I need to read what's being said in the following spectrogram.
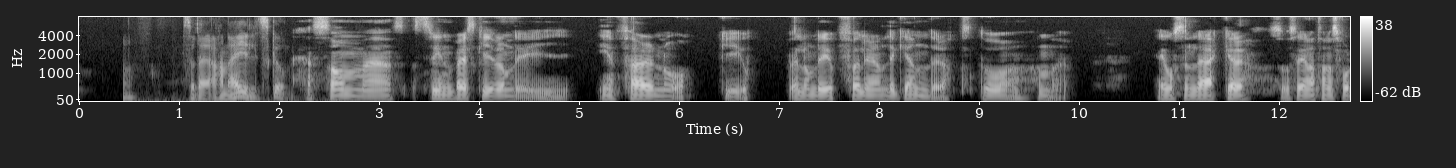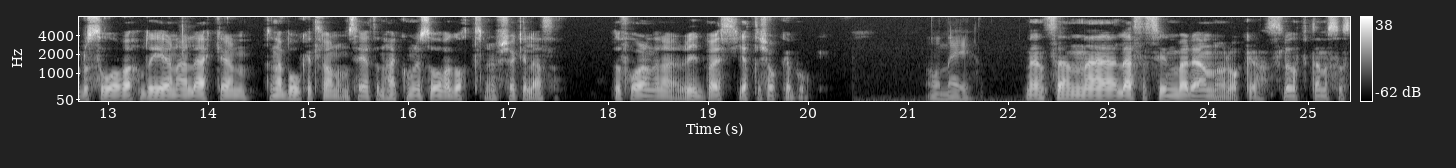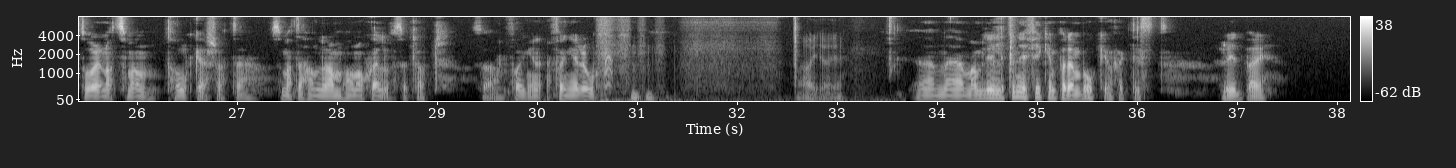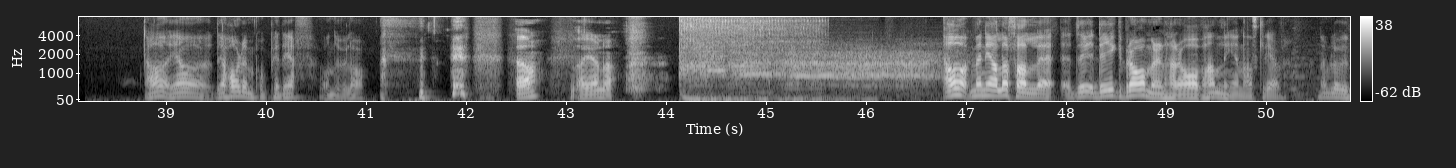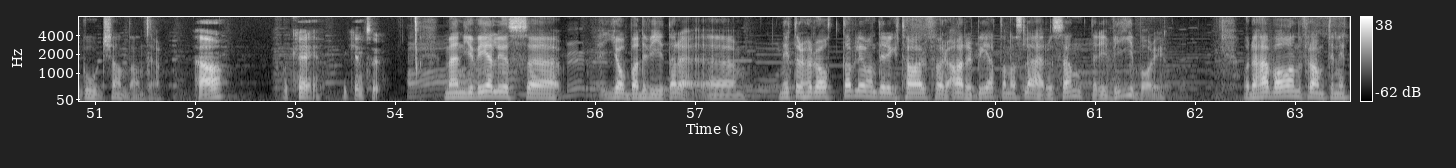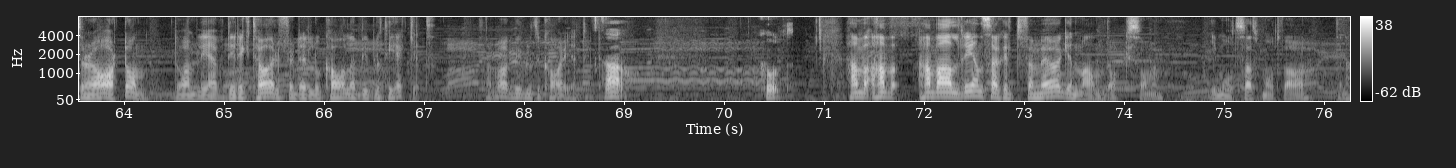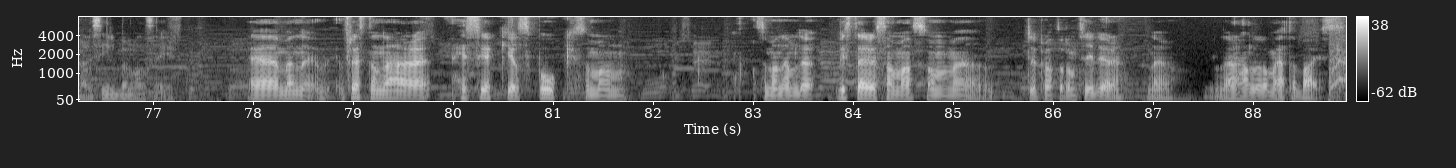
Så det, han är ju lite skum. Som eh, Strindberg skriver om det i Inferno och i upp, eller om det är uppföljaren Legender, att då han eh, är hos en läkare så säger han att han har svårt att sova. Då ger den här läkaren den här boken till honom och säger att den här kommer du sova gott när du försöker läsa. Då får han den här Rydbergs jättetjocka bok. Åh nej. Men sen eh, läser Strindberg den och råkar slå upp den och så står det något som man tolkar så att det, som att det handlar om honom själv såklart. Så han får ingen, får ingen ro. Oj, oj, oj. Men eh, man blir lite nyfiken på den boken faktiskt. Rydberg. Ja, jag, jag har den på pdf om du vill ha. Ja, ja gärna. Ja, men i alla fall, eh, det, det gick bra med den här avhandlingen han skrev. Den blev godkänd antar jag. Ja, okej. Vilken tur. Men Juvelius eh, jobbade vidare. Eh, 1908 blev han direktör för Arbetarnas lärocenter i Viborg. Och det här var han fram till 1918 då han blev direktör för det lokala biblioteket. Han var bibliotekarie typ. Ja, coolt. Han var, han, han var aldrig en särskilt förmögen man dock som i motsats mot vad den här Silberman säger. Eh, men förresten den här Hesekiels bok som man, som man nämnde. Visst är det samma som eh, du pratade om tidigare? När, när det handlade om att äta bajs.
